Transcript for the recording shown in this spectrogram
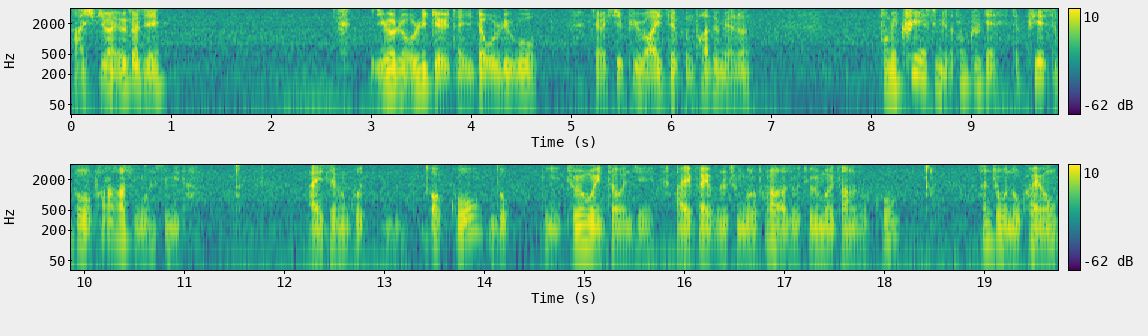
아쉽지만 여기까지 이거를 올릴게요. 일단 일단 올리고 제가 CPU i7 받으면은 구매 크게 했습니다. 통 크게. 진짜 PS4 팔아가지고 했습니다. i7 곧 넣고 녹, 이 듀얼 모니터 이제 i5를 중고로 팔아가지고 듀얼 모니터 하나 놓고 한쪽은 녹화용,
